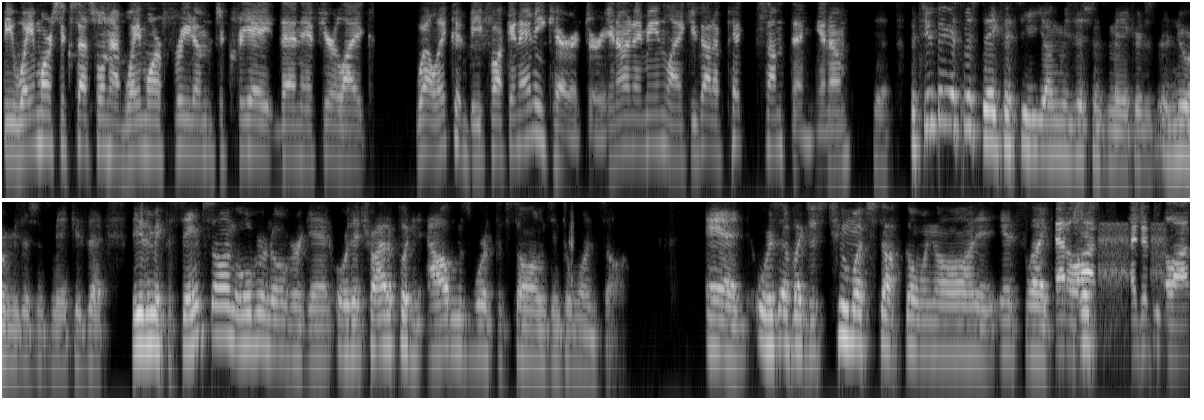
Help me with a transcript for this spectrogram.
be way more successful and have way more freedom to create than if you're like well it could be fucking any character you know what i mean like you got to pick something you know Yeah. The two biggest mistakes I see young musicians make or just or newer musicians make is that they either make the same song over and over again or they try to put an album's worth of songs into one song. And whereas of like just too much stuff going on and it's like that a lot i did a lot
